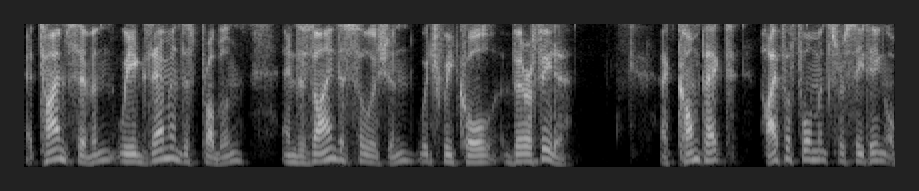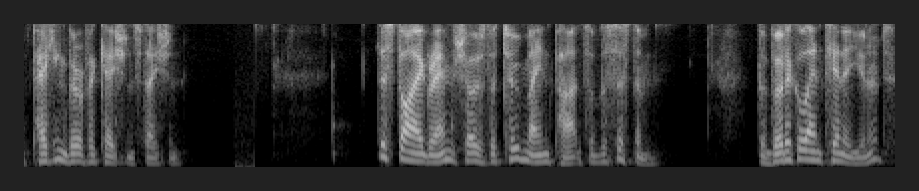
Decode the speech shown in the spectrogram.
at Times-7, we examined this problem and designed a solution which we call veRFIDa, a compact high-performance receipting or packing verification station. This diagram shows the two main parts of the system. The vertical antenna unit,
